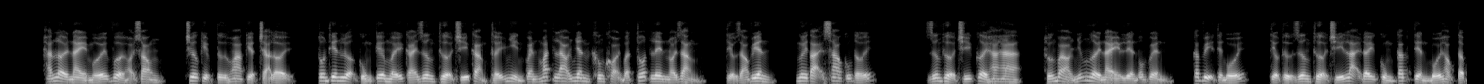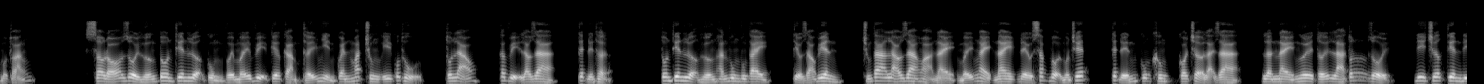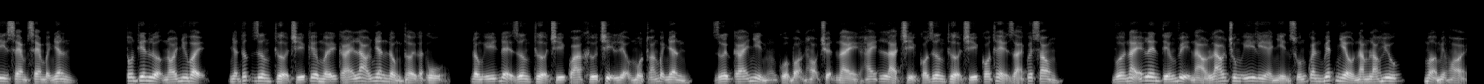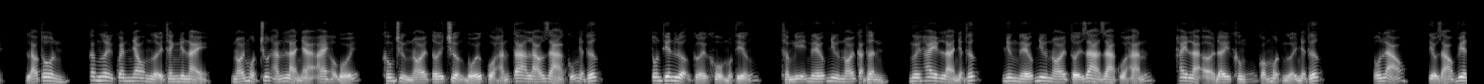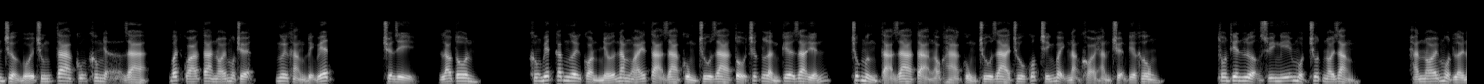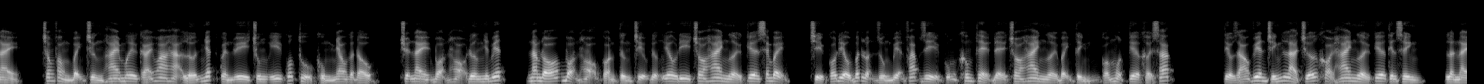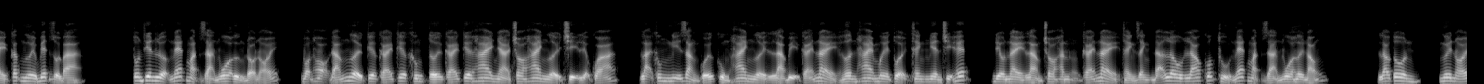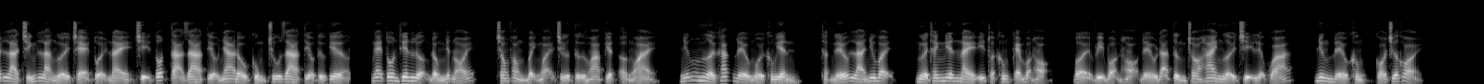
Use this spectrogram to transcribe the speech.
Hắn lời này mới vừa hỏi xong, chưa kịp từ hoa kiệt trả lời, tôn thiên lượng cùng kia mấy cái dương thừa chí cảm thấy nhìn quen mắt lão nhân không khỏi bật tốt lên nói rằng, tiểu giáo viên, ngươi tại sao cũng tới? Dương thừa chí cười ha ha, hướng vào những người này liền ôm quyền, các vị tiền bối, tiểu tử dương thừa chí lại đây cùng các tiền bối học tập một thoáng. Sau đó rồi hướng tôn thiên lượng cùng với mấy vị kia cảm thấy nhìn quen mắt trung ý quốc thủ, tôn lão, các vị lao ra tết đến thật. Tôn thiên lượng hướng hắn vung vung tay, tiểu giáo viên, chúng ta lão gia hỏa này mấy ngày nay đều sắp vội muốn chết, tết đến cũng không có trở lại ra, lần này ngươi tới là tốt rồi đi trước tiên đi xem xem bệnh nhân. Tôn thiên lượng nói như vậy, nhận thức dương thừa chí kia mấy cái lão nhân đồng thời gật gù, đồng ý để dương thừa chí quá khứ trị liệu một thoáng bệnh nhân, dưới cái nhìn của bọn họ chuyện này hay là chỉ có dương thừa chí có thể giải quyết xong. Vừa nãy lên tiếng vị nào lão trung y gì nhìn xuống quen biết nhiều năm lão hưu, mở miệng hỏi, lão tôn, các ngươi quen nhau người thanh niên này, nói một chút hắn là nhà ai hậu bối, không chừng nói tới trưởng bối của hắn ta lão già cũng nhận thức. Tôn thiên lượng cười khổ một tiếng, thầm nghĩ nếu như nói cả thân, ngươi hay là nhận thức, nhưng nếu như nói tới gia gia của hắn, hay là ở đây không có một người nhận thức. Ôn lão tiểu giáo viên trưởng bối chúng ta cũng không nhận ra, bất quá ta nói một chuyện, ngươi khẳng định biết. Chuyện gì, lao tôn? Không biết các ngươi còn nhớ năm ngoái tả ra cùng chu gia tổ chức lần kia ra hiến, chúc mừng tả ra tả ngọc hà cùng chu gia chu quốc chính bệnh nặng khỏi hẳn chuyện kia không? Tôn thiên lượng suy nghĩ một chút nói rằng, hắn nói một lời này, trong phòng bệnh chừng hai mươi cái hoa hạ lớn nhất quyền uy trung y quốc thủ cùng nhau gật đầu, chuyện này bọn họ đương nhiên biết, năm đó bọn họ còn từng chịu đựng yêu đi cho hai người kia xem bệnh, chỉ có điều bất luận dùng biện pháp gì cũng không thể để cho hai người bệnh tình có một tia khởi sắc. Tiểu giáo viên chính là chữa khỏi hai người kia tiên sinh lần này các ngươi biết rồi ba. Tôn thiên lượng nét mặt giản mua ửng đỏ nói, bọn họ đám người kia cái kia không tới cái kia hai nhà cho hai người trị liệu quá, lại không nghĩ rằng cuối cùng hai người là bị cái này hơn hai mươi tuổi thanh niên trị hết, điều này làm cho hắn cái này thành danh đã lâu lão quốc thủ nét mặt giản mua hơi nóng. Lao tôn, ngươi nói là chính là người trẻ tuổi này chị tốt tả ra tiểu nha đầu cùng chu ra tiểu tử kia, nghe tôn thiên lượng đồng nhất nói, trong phòng bệnh ngoại trừ từ hoa kiệt ở ngoài, những người khác đều ngồi không yên, thật nếu là như vậy, người thanh niên này y thuật không kém bọn họ, bởi vì bọn họ đều đã từng cho hai người trị liệu quá, nhưng đều không có chữa khỏi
